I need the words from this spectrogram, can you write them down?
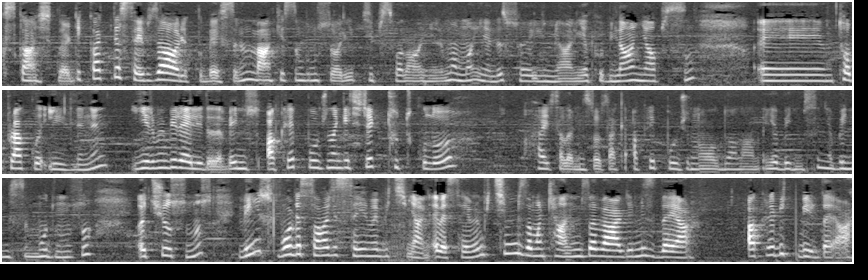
kıskançlıklara dikkatle sebze ağırlıklı beslenin. Ben kesin bunu söyleyip cips falan yerim ama yine de söyleyeyim yani yapabilen yapsın. Ee, toprakla ilgilenin. 21 Eylül'de de Venüs Akrep Burcu'na geçecek. Tutkulu, haritalarınızda özellikle Akrep Burcu'nun olduğu alanda ya benimsin ya benimsin modunuzu açıyorsunuz. Venüs bu arada sadece sevme biçimi yani evet sevme biçimimiz ama kendimize verdiğimiz değer. Akrebik bir değer.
